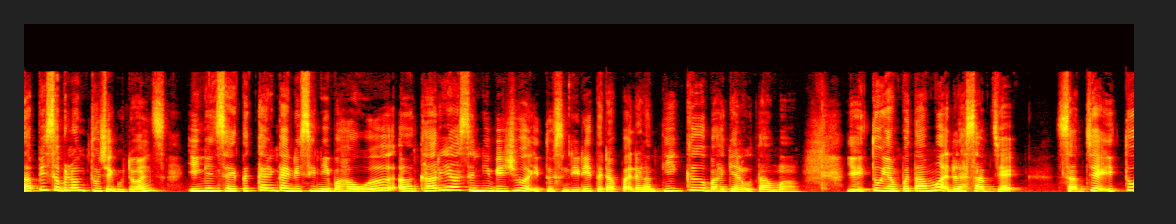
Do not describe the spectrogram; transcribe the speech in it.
Tapi sebelum tu Cikgu Dons, ingin saya tekankan di sini bahawa uh, karya seni visual itu sendiri terdapat dalam tiga bahagian utama. Iaitu yang pertama adalah subjek. Subjek itu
